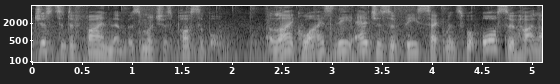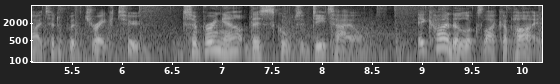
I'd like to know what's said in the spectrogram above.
just to define them as much as possible. Likewise, the edges of these segments were also highlighted with Drake Tooth, to bring out this sculpted detail. It kinda looks like a pie.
